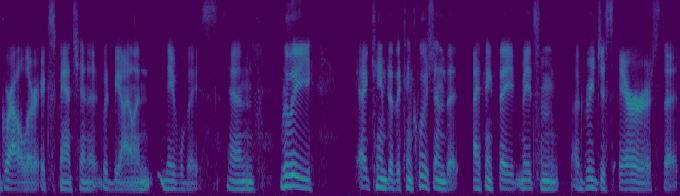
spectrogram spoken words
growler expansion at Whidbey Island Naval Base. And really, I came to the conclusion that I think they made some egregious errors that,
